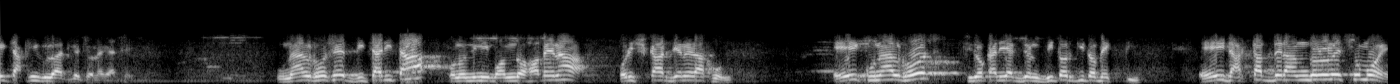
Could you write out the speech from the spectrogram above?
এই চাকরিগুলো আজকে চলে গেছে। কুণাল ঘোষের বিচারিতা কোনোদিনই বন্ধ হবে না। পরিষ্কার জেনে রাখুন, এই কুণাল ঘোষ চিরকালই একজন বিতর্কিত ব্যক্তি। এই ডাক্তারদের আন্দোলনের সময়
